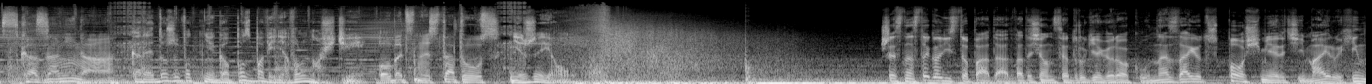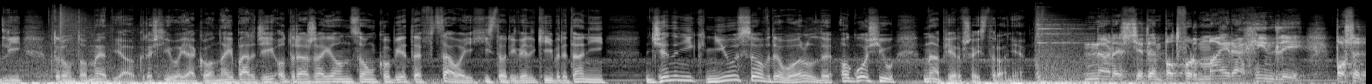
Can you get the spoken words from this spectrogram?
skazani na Karę dożywotniego pozbawienia wolności. obecny status Nie żyją. 16 listopada 2002 roku, nazajutrz po śmierci Myry Hindley, którą to media określiły jako najbardziej odrażającą kobietę w całej historii Wielkiej Brytanii, dziennik News of the World ogłosił na pierwszej stronie. Nareszcie ten potwór Myra Hindley poszedł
